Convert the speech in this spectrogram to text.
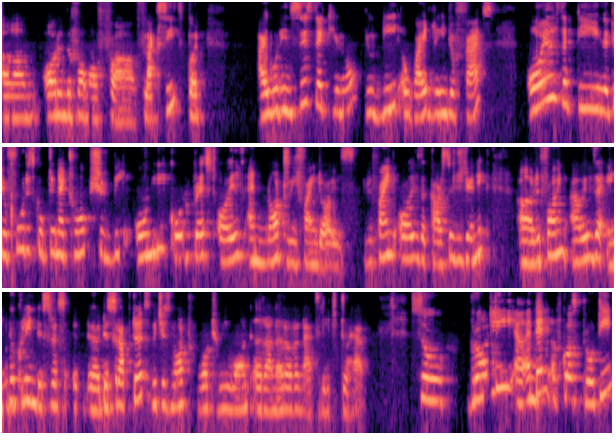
um, or in the form of uh, flax seeds. But I would insist that, you know, you need a wide range of fats. Oils that the that your food is cooked in at home should be only cold pressed oils and not refined oils. Refined oils are carcinogenic. Uh, refined oils are endocrine uh, disruptors, which is not what we want a runner or an athlete to have. So broadly, uh, and then of course protein.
